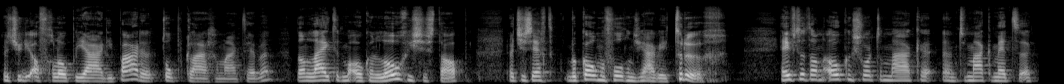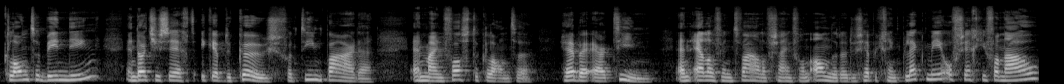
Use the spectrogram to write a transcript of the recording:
dat jullie afgelopen jaar die paarden top klaargemaakt hebben, dan lijkt het me ook een logische stap dat je zegt we komen volgend jaar weer terug. Heeft het dan ook een soort te maken, eh, te maken met uh, klantenbinding? En dat je zegt, ik heb de keus van tien paarden en mijn vaste klanten hebben er tien. En 11 en 12 zijn van anderen, dus heb ik geen plek meer? Of zeg je van nou,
